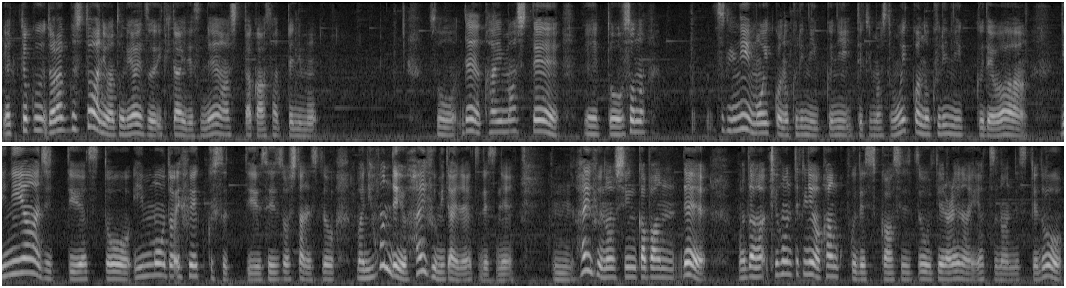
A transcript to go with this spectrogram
薬局ドラッグストアにはとりあえず行きたいですね。明日か明後日にも。そう。で買いまして、えーと、その次にもう一個のクリニックに行ってきました。もう一個のクリニックではリニアージっていうやつとインモード FX っていう施術をしたんですけど、まあ、日本でいうハイフみたいなやつですね。うん、ハイフの進化版でまだ基本的には韓国でしか施術を受けられないやつなんですけど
